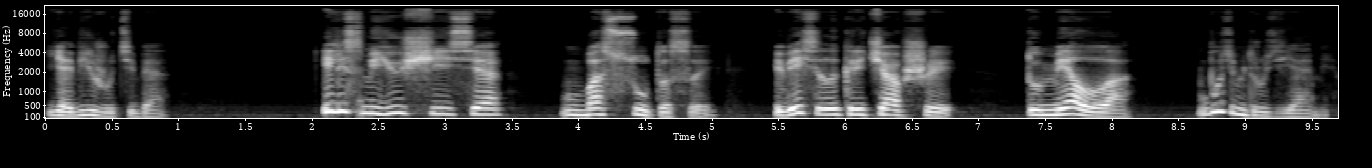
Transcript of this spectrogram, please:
«Я вижу тебя», или смеющиеся бассутасы, весело кричавшие «Тумелла! Будем друзьями!».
